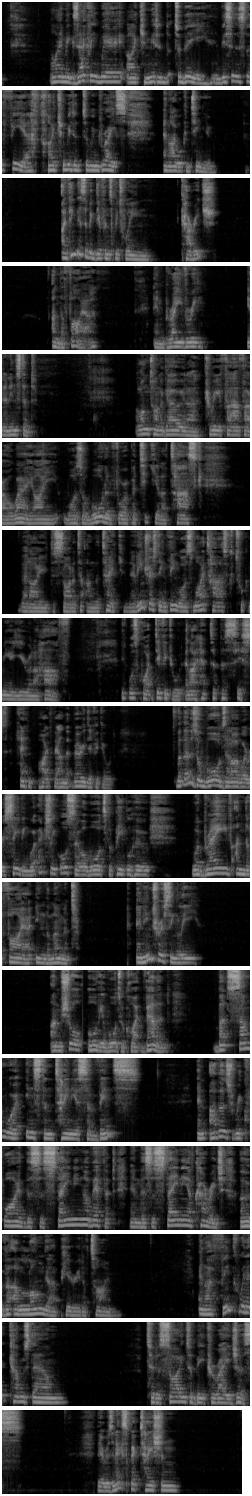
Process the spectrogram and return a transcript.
I am exactly where I committed to be. And this is the fear I committed to embrace. And I will continue. I think there's a big difference between courage under fire and bravery in an instant. A long time ago, in a career far, far away, I was awarded for a particular task that I decided to undertake. Now, the interesting thing was my task took me a year and a half. It was quite difficult and I had to persist, and I found that very difficult. But those awards that I were receiving were actually also awards for people who were brave under fire in the moment. And interestingly, I'm sure all the awards were quite valid, but some were instantaneous events and others required the sustaining of effort and the sustaining of courage over a longer period of time. And I think when it comes down to deciding to be courageous, there is an expectation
